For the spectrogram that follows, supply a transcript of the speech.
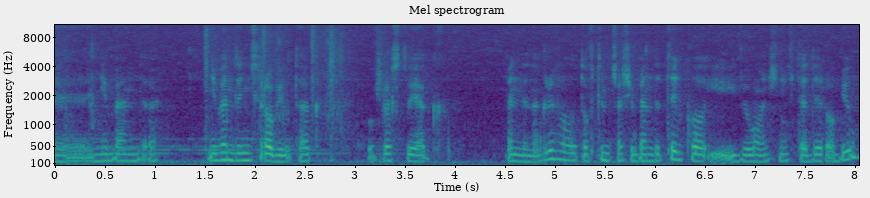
yy, nie będę, nie będę nic robił, tak? Po prostu jak będę nagrywał, to w tym czasie będę tylko i wyłącznie wtedy robił,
